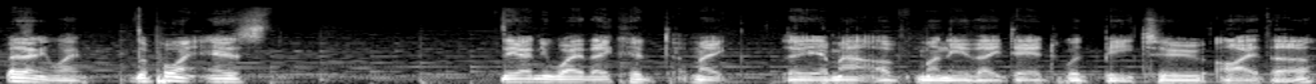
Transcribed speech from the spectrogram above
But anyway, the point is the only way they could make the amount of money they did would be to either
